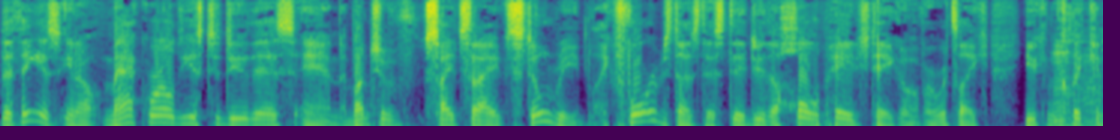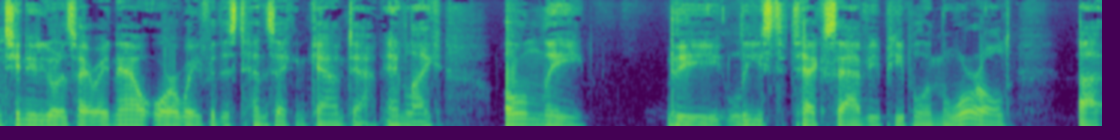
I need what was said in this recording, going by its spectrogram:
the thing is, you know, MacWorld used to do this, and a bunch of sites that I still read, like Forbes, does this. They do the whole page takeover, where it's like you can click continue to go to the site right now, or wait for this 10 second countdown, and like only the least tech savvy people in the world uh,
